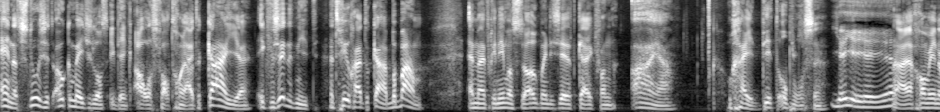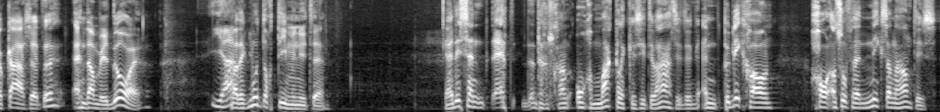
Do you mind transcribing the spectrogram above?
En dat snoer zit ook een beetje los. Ik denk, alles valt gewoon uit elkaar hier. Ik verzin het niet. Het viel uit elkaar. Babam. En mijn vriendin was er ook bij. Die zegt, kijk van, ah ja, hoe ga je dit oplossen? Ja, ja, ja. ja. Nou ja, gewoon weer in elkaar zetten en dan weer door. ja. Want ik moet nog 10 minuten. Ja, dit zijn echt dat is gewoon ongemakkelijke situaties. En het publiek gewoon, gewoon alsof er niks aan de hand is.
